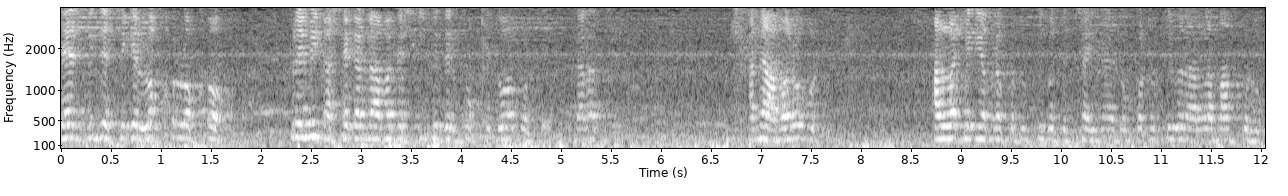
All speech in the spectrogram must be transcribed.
দেশ বিদেশ থেকে লক্ষ লক্ষ প্রেমিক আসে কারণে আমাদের শিল্পীদের পক্ষে দোয়া করছে, দাঁড়াচ্ছে। আমি আবারও বলি আল্লাহকে নিয়ে আমরা কটূক্তি করতে চাই না এবং কটূক্তি করে আল্লাহ মাফ করুক।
